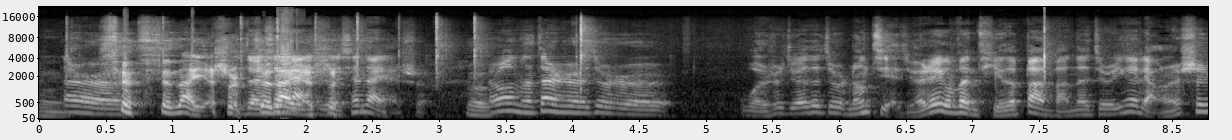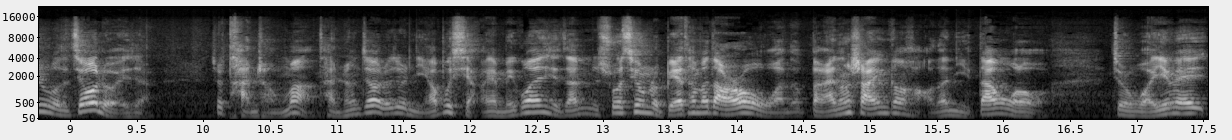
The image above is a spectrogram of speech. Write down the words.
嗯，但是 现现在也是，对，现在也是，现在也是。嗯。然后呢，但是就是我是觉得就是能解决这个问题的办法，呢就是应该两个人深入的交流一下，就坦诚嘛，坦诚交流，就是你要不想也没关系，咱们说清楚，别他妈到时候我本来能上一个更好的，你耽误了我，就是我因为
